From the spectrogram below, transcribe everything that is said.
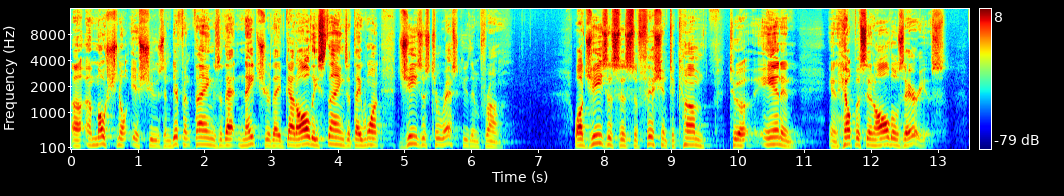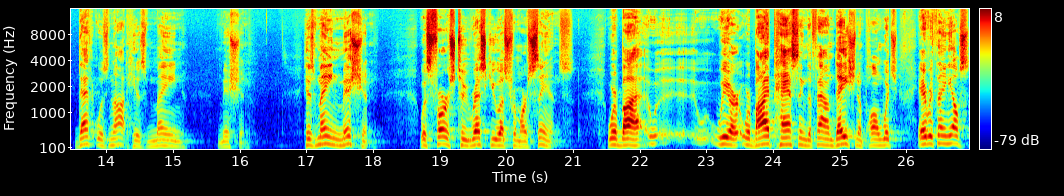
uh, emotional issues and different things of that nature. They've got all these things that they want Jesus to rescue them from. While Jesus is sufficient to come to in and, and help us in all those areas, that was not his main mission. His main mission was first to rescue us from our sins, whereby we are, we're bypassing the foundation upon which everything else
